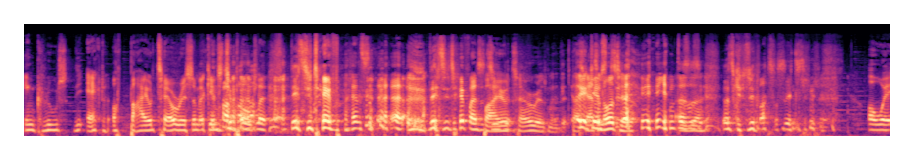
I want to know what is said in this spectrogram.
includes the act of bioterrorism against Chipotle. det er citat fra hans, det er citat fra hans. Bioterrorism. Der skal altså noget til. Jamen, det så, Altså. undskyld, det er bare så sindssygt. Og øh,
